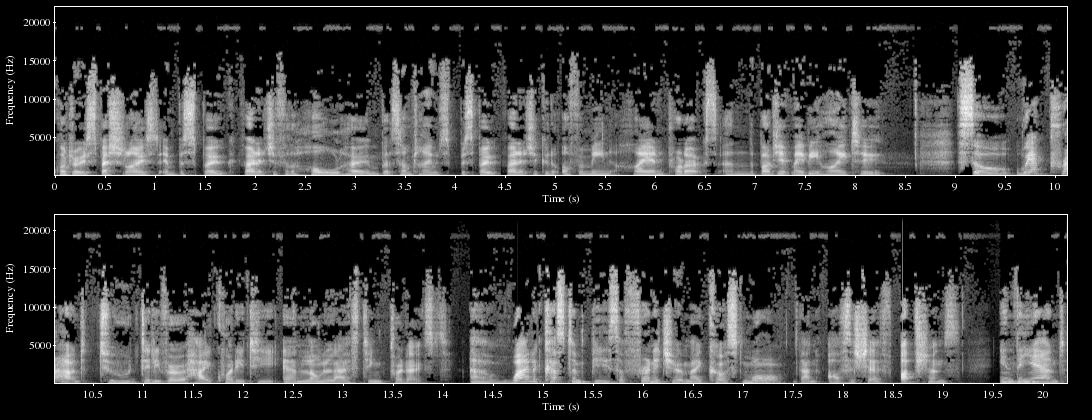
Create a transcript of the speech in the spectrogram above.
Quadro is specialised in bespoke furniture for the whole home, but sometimes bespoke furniture can often mean high end products, and the budget may be high too. So, we are proud to deliver high quality and long lasting products. Uh, while a custom piece of furniture might cost more than off the shelf options, in the end,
